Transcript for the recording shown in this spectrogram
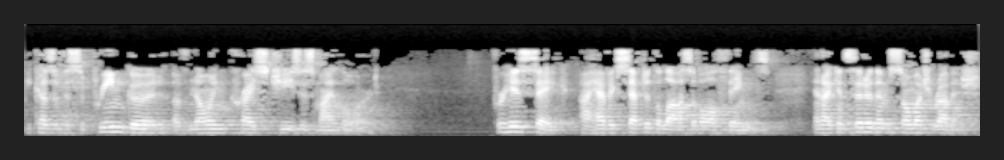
because of the supreme good of knowing Christ Jesus my Lord. For his sake, I have accepted the loss of all things, and I consider them so much rubbish,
